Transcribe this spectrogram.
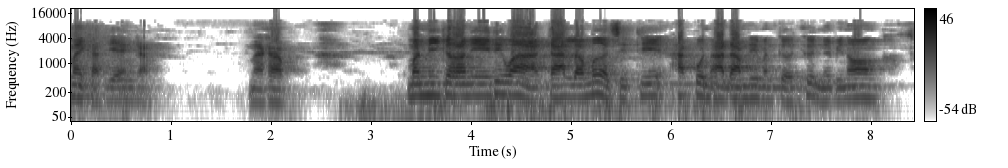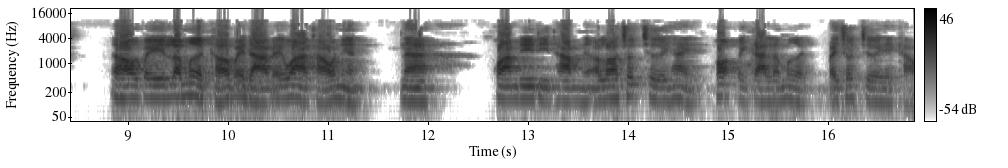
ไม่ขัดแย้งกันนะครับ มันมีกรณีที่ว่าการละเมิดสิทธิฮักกุลอาดัมที่มันเกิดขึ้นในพี่น้อง เราไปละเมิดเขาไปด่าไปว่าเขาเนี่ยนะความดีที่ทำเนี่ยอัลลอฮ์ชดเชยให้ เพราะเป็นการละเมิดไปชดเชยให้เขา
